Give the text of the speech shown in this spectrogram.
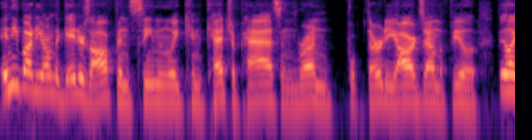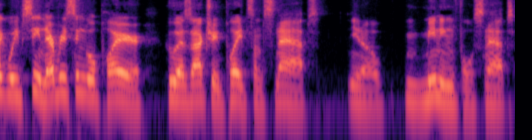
anybody on the Gators offense seemingly can catch a pass and run 30 yards down the field. I feel like we've seen every single player who has actually played some snaps, you know, meaningful snaps,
